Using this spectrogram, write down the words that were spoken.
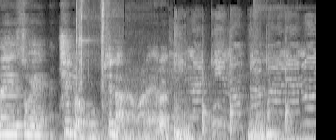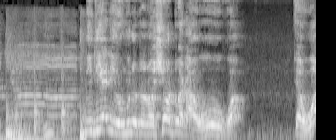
သေးဆွဲအချစ်တော်ကိုဖြစ်လာတာပါလေအဲ့တော့ Aquí no está valiendo yo. PDF တွေကိုမင်းတို့တော်တော် short တွက်တာဟုတ်ကွာကျဝါ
